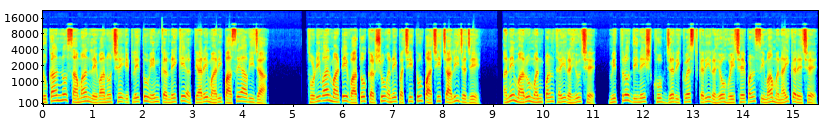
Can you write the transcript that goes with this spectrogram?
દુકાનનો સામાન લેવાનો છે એટલે તું એમ કરને કે અત્યારે મારી પાસે આવી જા. થોડીવાર માટે વાતો કરશું અને પછી તું પાછી ચાલી જજે. અને મારું મન પણ થઈ રહ્યું છે. મિત્રો દિનેશ ખૂબ જ રિક્વેસ્ટ કરી રહ્યો હોય છે પણ સીમા મનાઈ કરે છે.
